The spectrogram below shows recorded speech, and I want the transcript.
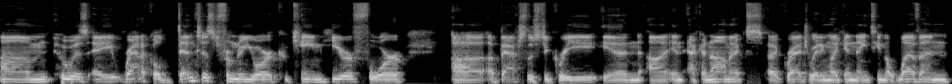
um, who was a radical dentist from New York who came here for uh, a bachelor's degree in uh, in economics, uh, graduating like in 1911.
